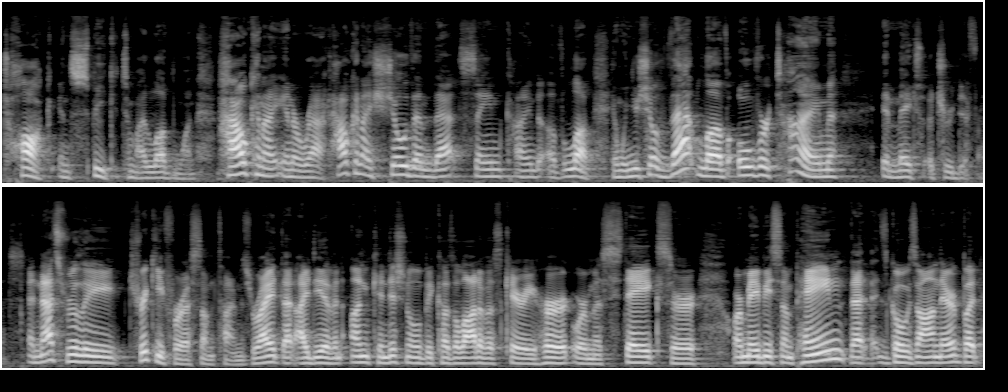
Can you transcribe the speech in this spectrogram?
talk and speak to my loved one? How can I interact? How can I show them that same kind of love? And when you show that love over time, it makes a true difference. And that's really tricky for us sometimes, right? That idea of an unconditional because a lot of us carry hurt or mistakes or or maybe some pain that goes on there, but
